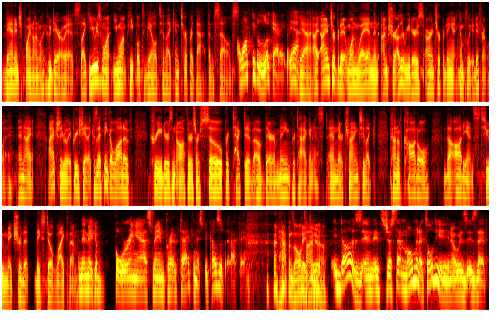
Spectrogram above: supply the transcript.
vantage point on what who Darrow is. Like you just want you want people to be able to like interpret that themselves. I want people to look at it. Yeah. Yeah, I, I interpret it one way, and then I'm sure other readers are interpreting it a completely different way. And I, I actually really appreciate it because I think a lot of creators and authors are so protective of their main protagonist, and they're trying to like kind of coddle the audience to make sure that they still like them. And then make a boring ass main protagonist because of it. I think It happens all the time do. though. it does, and it's just that moment I told you. You know, is is that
